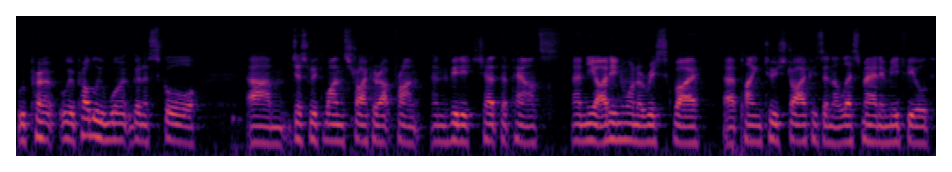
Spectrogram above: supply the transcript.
We, pro we probably weren't going to score um, just with one striker up front, and Vidic had to pounce. And yeah, I didn't want to risk by uh, playing two strikers and a less man in midfield.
